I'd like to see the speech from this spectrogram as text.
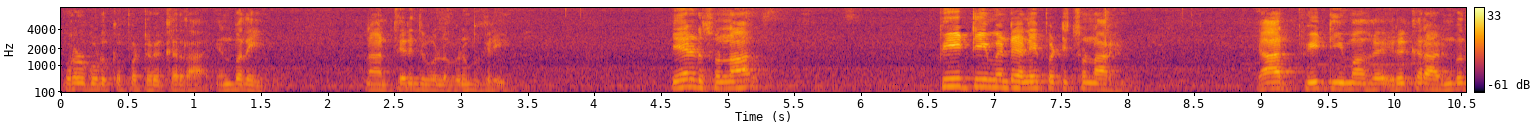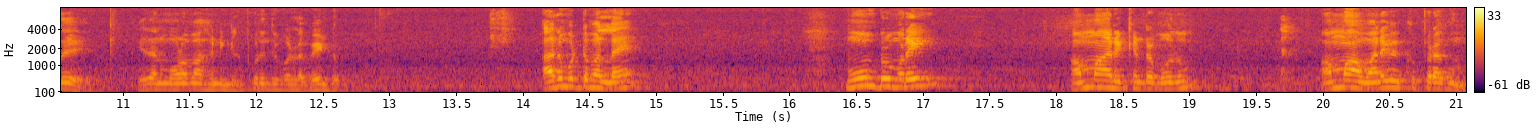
குரல் கொடுக்கப்பட்டிருக்கிறதா என்பதை நான் தெரிந்து கொள்ள விரும்புகிறேன். ஏனென்று சொன்னால் பி டீம் என்று என்னை பற்றி சொன்னார்கள். யார் பி டீமாக இருக்கிறார் என்பது இதன் மூலமாக நீங்கள் புரிந்து கொள்ள வேண்டும். அது மட்டுமல்ல மூன்று முறை அம்மா இருக்கின்ற போதும் அம்மா மறைவுக்கு பிறகும்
